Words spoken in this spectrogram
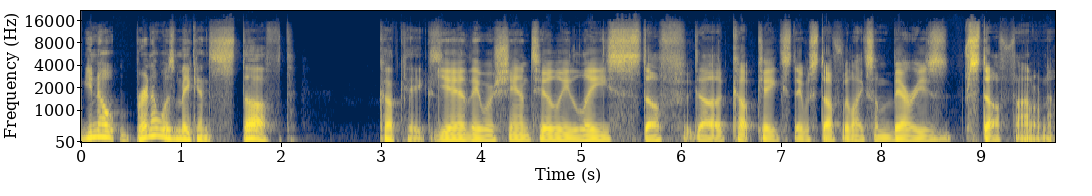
you know, Brenna was making stuffed cupcakes. Yeah, they were chantilly lace stuff, uh, cupcakes. They were stuffed with like some berries stuff. I don't know.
